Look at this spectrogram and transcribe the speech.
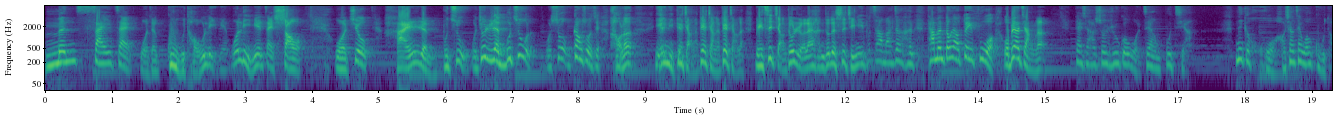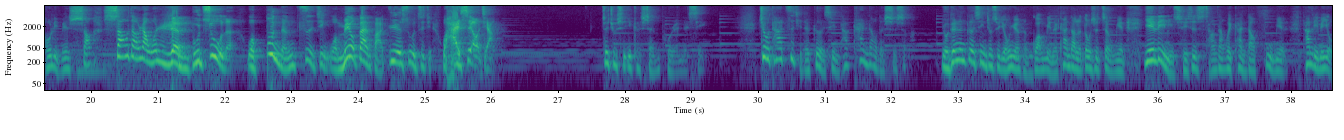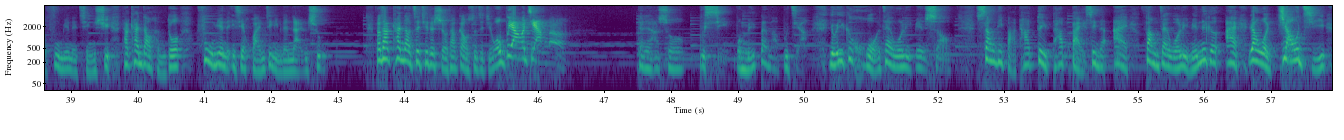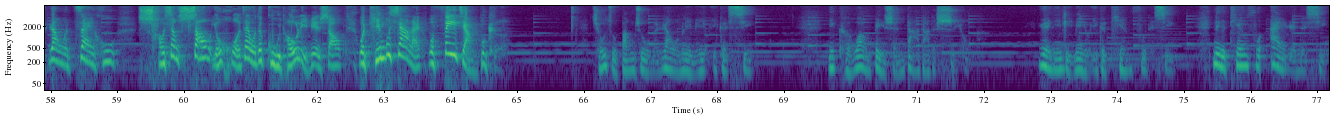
闷塞在我的骨头里面，我里面在烧，我就还忍不住，我就忍不住了。我说，我告诉我自己，好了，耶利米，不要讲了，不要讲了，不要讲了。每次讲都惹来很多的事情，你不知道吗？这很，他们都要对付我，我不要讲了。”但是他说：“如果我这样不讲，那个火好像在我骨头里面烧，烧到让我忍不住了，我不能自禁，我没有办法约束自己，我还是要讲。这就是一个神仆人的心。就他自己的个性，他看到的是什么？有的人个性就是永远很光明的，看到的都是正面。耶利米其实是常常会看到负面，他里面有负面的情绪，他看到很多负面的一些环境里面的难处。”当他看到这些的时候，他告诉自己：“我不要讲了。”但是他说：“不行，我没办法不讲。有一个火在我里面烧，上帝把他对他百姓的爱放在我里面，那个爱让我焦急，让我在乎，好像烧有火在我的骨头里面烧，我停不下来，我非讲不可。求主帮助我们，让我们里面有一个心，你渴望被神大大的使用。”愿你里面有一个天赋的心，那个天赋爱人的心，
